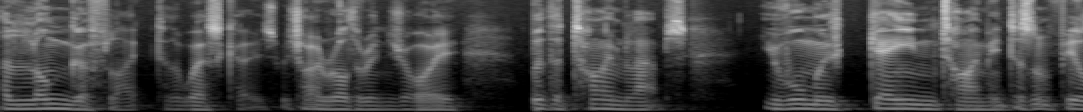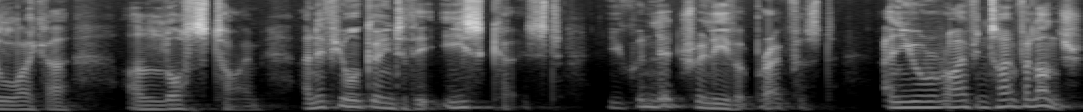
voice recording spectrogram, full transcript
a longer flight to the West Coast, which I rather enjoy, with the time lapse, you've almost gained time. It doesn't feel like a, a lost time. And if you're going to the East Coast, you can literally leave at breakfast and you arrive in time for lunch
